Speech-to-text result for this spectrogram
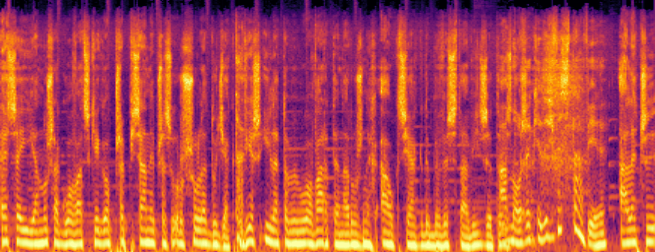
esej Janusza Głowackiego przepisany przez Urszulę Dudziak. Tak. Wiesz, ile to by było warte na różnych aukcjach, gdyby wystawić, że to A jest... może kiedyś wystawię. Ale czy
